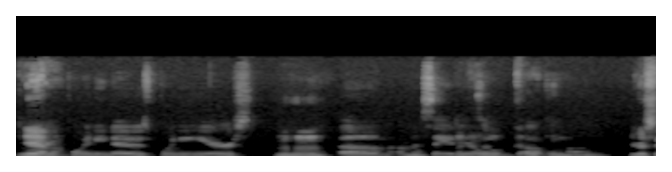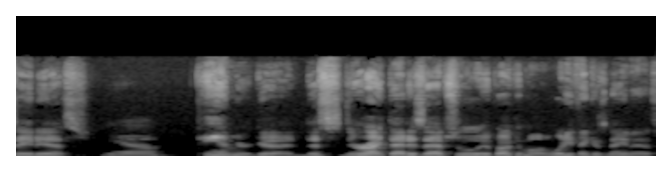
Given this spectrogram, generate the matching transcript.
Yeah. Very pointy nose, pointy ears. Mm-hmm. Um, I'm gonna say it Like is a a, little goblin. You're gonna say it is? Yeah. Damn, you're good. This you're right. That is absolutely a Pokemon. What do you think his name is?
